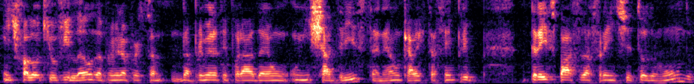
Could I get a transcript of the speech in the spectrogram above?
a gente falou que o vilão da primeira, da primeira temporada é um, um enxadrista, né? Um cara que tá sempre três passos à frente de todo mundo.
